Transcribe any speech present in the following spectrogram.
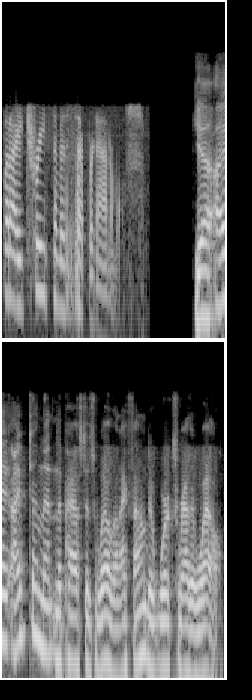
but I treat them as separate animals. Yeah, I, I've done that in the past as well, and I found it works rather well.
